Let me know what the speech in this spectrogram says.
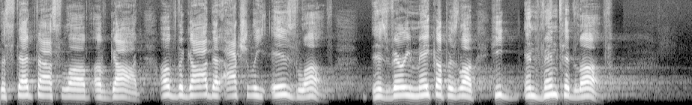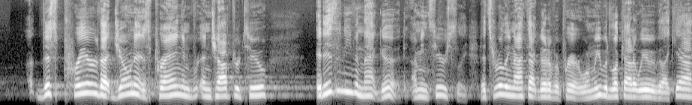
the steadfast love of God, of the God that actually is love. His very makeup is love. He invented love. This prayer that Jonah is praying in, in chapter 2, it isn't even that good. I mean, seriously, it's really not that good of a prayer. When we would look at it, we would be like, yeah,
